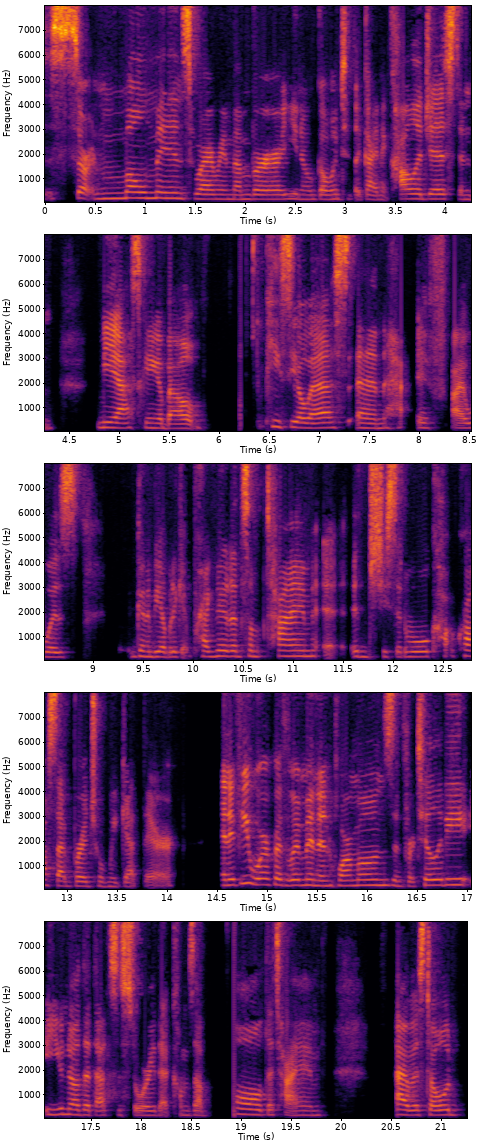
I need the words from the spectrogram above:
certain moments where I remember, you know, going to the gynecologist and me asking about PCOS and if I was going to be able to get pregnant at some time. And she said, well, we'll cross that bridge when we get there. And if you work with women and hormones and fertility, you know that that's a story that comes up all the time. I was told,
